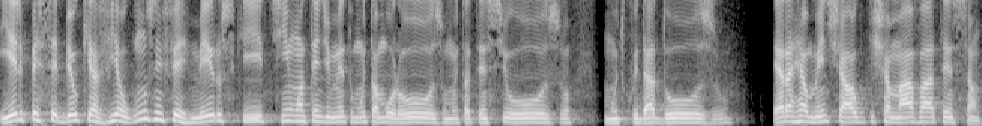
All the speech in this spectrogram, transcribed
E ele percebeu que havia alguns enfermeiros que tinham um atendimento muito amoroso, muito atencioso, muito cuidadoso. Era realmente algo que chamava a atenção.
